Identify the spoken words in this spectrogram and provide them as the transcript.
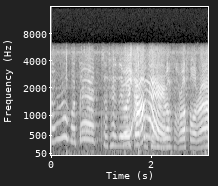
I don't know about that. Sometimes they, They wake up and kind of ruffle, ruffle around.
